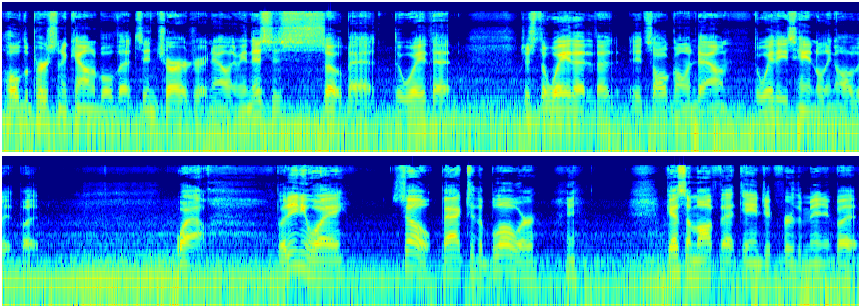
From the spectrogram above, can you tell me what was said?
hold the person accountable that's in charge right now. I mean, this is so bad the way that, just the way that, that it's all going down, the way that he's handling all of it. But wow. But anyway, so back to the blower. Guess I'm off that tangent for the minute, but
